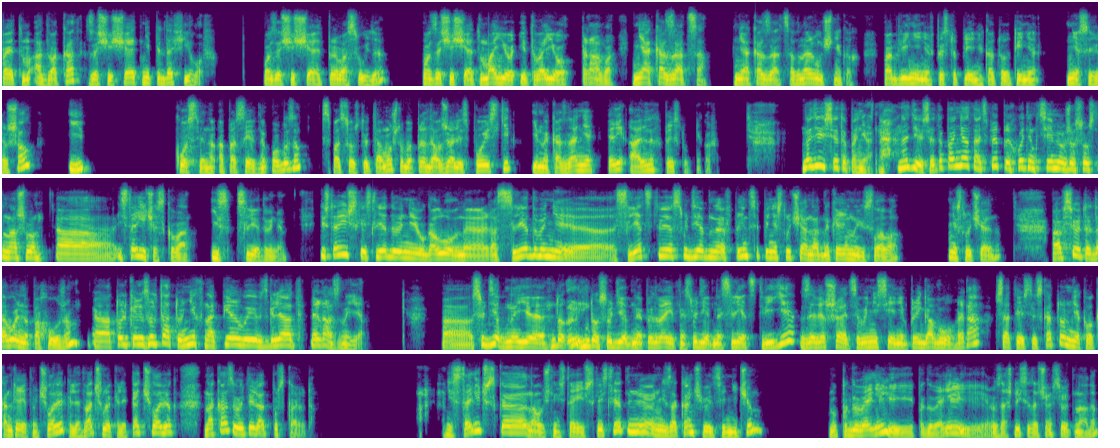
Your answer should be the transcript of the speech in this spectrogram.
Поэтому адвокат защищает не педофилов. он защищает правосудие, он защищает мое и твое право не оказаться, не оказаться в наручниках по обвинению в преступлении, которое ты не, не совершал, и косвенным, опосредованным образом способствует тому, чтобы продолжались поиски и наказание реальных преступников. Надеюсь, это понятно. Надеюсь, это понятно. А теперь приходим к теме уже, собственно, нашего э, исторического исследования. Историческое исследование, уголовное расследование, э, следствие судебное, в принципе, не случайно однокоренные слова. Не случайно. А все это довольно похоже, а только результаты у них на первый взгляд разные – судебное, досудебное, предварительное судебное следствие завершается вынесением приговора, в соответствии с которым некого конкретного человека, или два человека, или пять человек наказывают или отпускают. Историческое, научно-историческое исследование не заканчивается ничем. Ну, поговорили и поговорили, и разошлись, и зачем все это надо?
